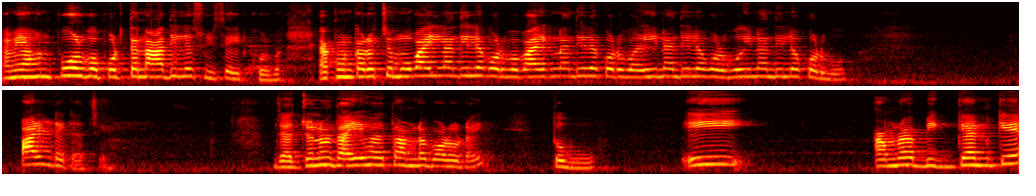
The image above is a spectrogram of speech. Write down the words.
আমি এখন পড়ব, পড়তে না দিলে সুইসাইড করব। এখনকার হচ্ছে মোবাইল না দিলে করব বাইক না দিলে করব, এই না দিলে করব, ওই না দিলে করব। পাল্টে গেছে। যার জন্য দায়ী হয়তো আমরা বড়রাই তবু এই আমরা বিজ্ঞানকে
